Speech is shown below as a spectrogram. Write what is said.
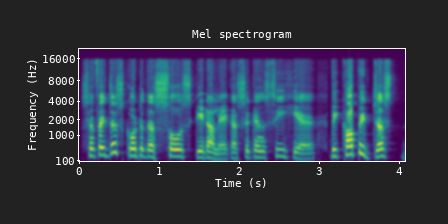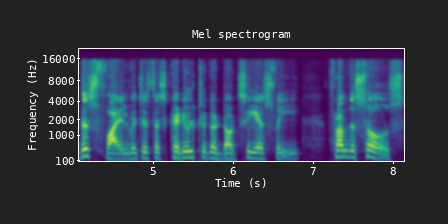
So if I just go to the source data lake as you can see here we copied just this file which is the schedule trigger.csv from the source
